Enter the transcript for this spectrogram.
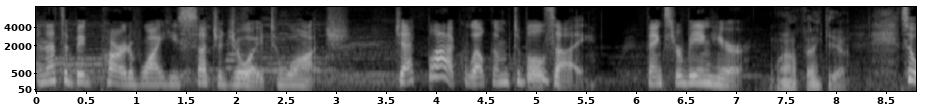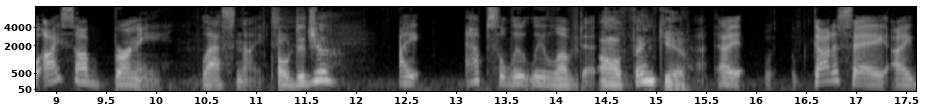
And that's a big part of why he's such a joy to watch. Jack Black, welcome to Bullseye. Thanks for being here. Wow, thank you. So I saw Bernie last night. Oh, did you? I absolutely loved it. Oh, thank you. I gotta say, I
